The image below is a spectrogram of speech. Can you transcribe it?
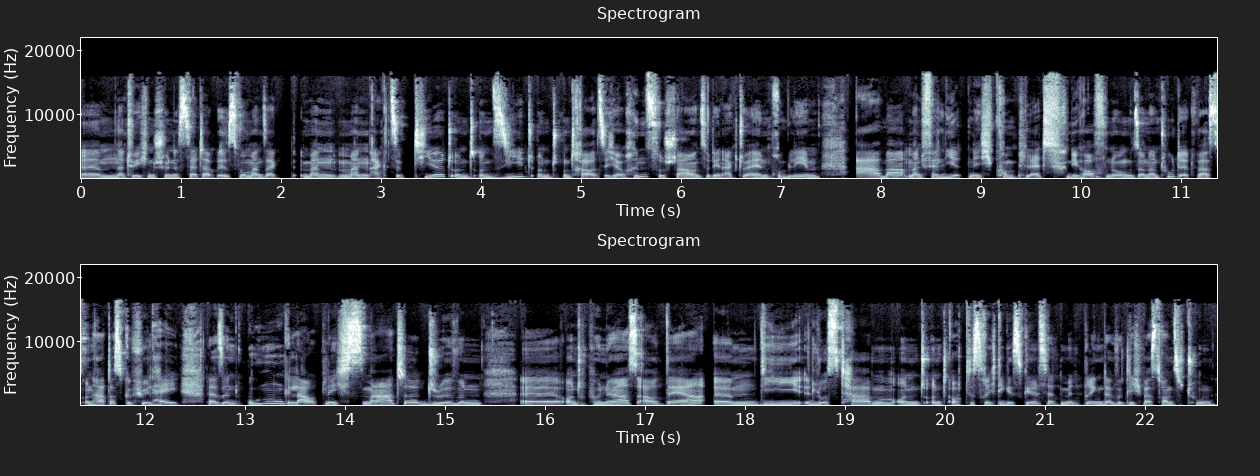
ähm, natürlich ein schönes Setup ist, wo man sagt, man, man akzeptiert und, und sieht und, und traut sich auch hinzuschauen zu den aktuellen Problemen, aber man verliert nicht komplett die Hoffnung, sondern tut etwas und hat das Gefühl, hey, da sind unglaublich smarte, driven äh, Entrepreneurs out there, ähm, die Lust haben und, und auch das richtige Skillset mitbringen, da wirklich was dran zu tun.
